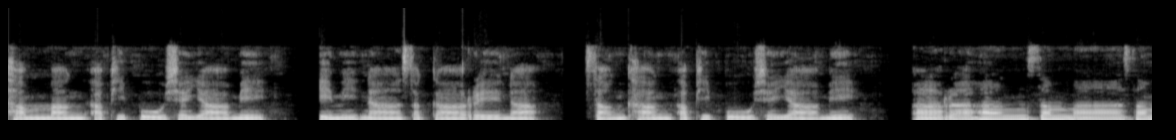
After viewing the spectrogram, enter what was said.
ธัมมังอภิปูชยามิ อิมินาสกาเรนะ สังฆังอภิปูชยามิอะระหังสัมมาสัม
